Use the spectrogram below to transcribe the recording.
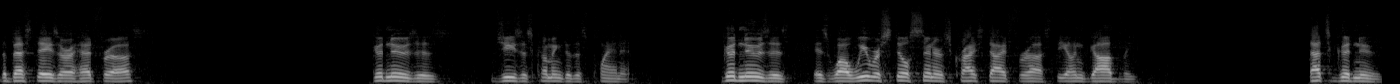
the best days are ahead for us. Good news is Jesus coming to this planet. Good news is, is while we were still sinners, Christ died for us, the ungodly. That's good news.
